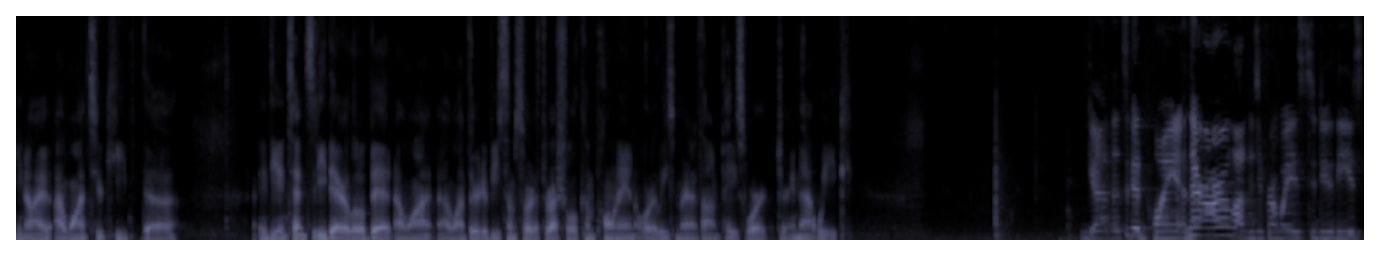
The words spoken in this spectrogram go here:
you know, I, I want to keep the the intensity there a little bit. I want I want there to be some sort of threshold component or at least marathon pace work during that week. Yeah, that's a good point. And there are a lot of different ways to do these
